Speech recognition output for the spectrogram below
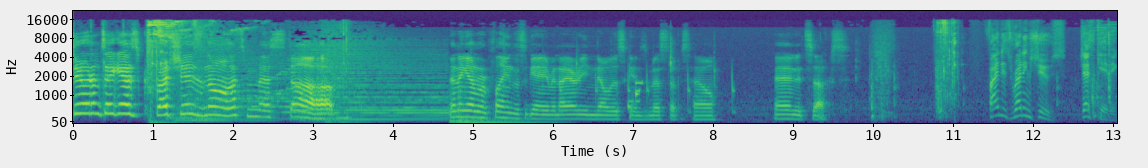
dude, I'm taking his crutches. No, that's messed up. Then again, we're playing this game, and I already know this game's messed up as hell, and it sucks. Find his running shoes. Just kidding.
